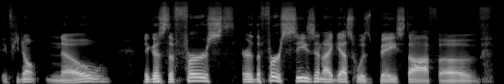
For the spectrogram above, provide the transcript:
if you don't know, because the first or the first season, I guess, was based off of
